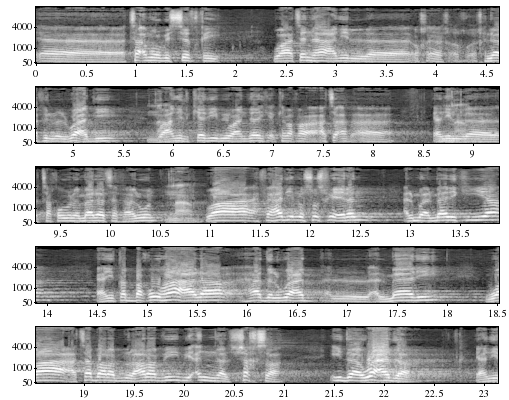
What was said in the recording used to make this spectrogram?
آه، تأمر بالصدق وتنهى عن خلاف الوعد نعم. وعن الكذب وعن ذلك كما قال آه، يعني نعم. تقولون ما لا تفعلون نعم. فهذه النصوص فعلا المالكية يعني طبقوها على هذا الوعد المالي واعتبر ابن العربي بأن الشخص إذا وعد يعني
